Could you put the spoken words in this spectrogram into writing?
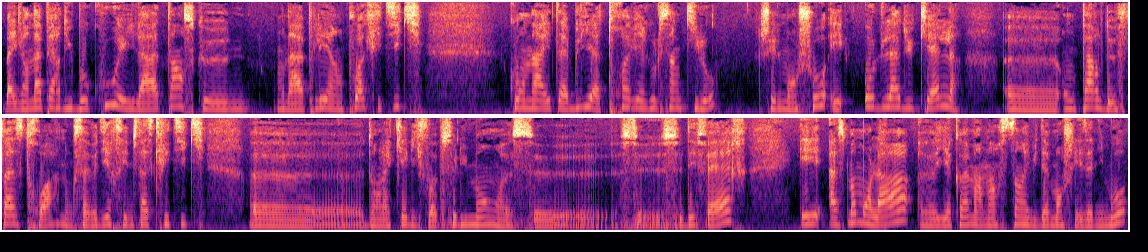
bah, il en a perdu beaucoup et il a atteint ce que on a appelé un poids critique qu'on a établi à 3,5 kg chez le manchot et au-delà duquel euh, on parle de phase 3, donc ça veut dire c'est une phase critique euh, dans laquelle il faut absolument euh, se, se, défaire. Et à ce moment-là, il y a quand même un instinct évidemment chez les animaux.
